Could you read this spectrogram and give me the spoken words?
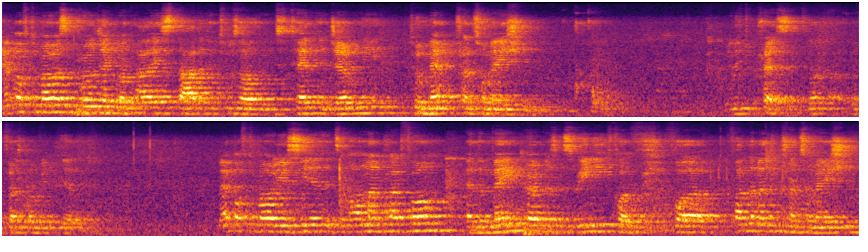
Map of Tomorrow is a project that I started in 2010 in Germany to map transformation. You need to press, it's not the first one we did. Map of Tomorrow, you see it, it's an online platform, and the main purpose is really for, for fundamental transformation,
